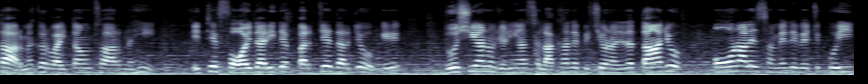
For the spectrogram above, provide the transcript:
ਧਾਰਮਿਕ ਰਵਾਇਤਾਂ ਅਨੁਸਾਰ ਨਹੀਂ, ਇੱਥੇ ਫੌਜਦਾਰੀ ਦੇ ਪਰਚੇ ਦਰਜ ਹੋ ਕੇ ਦੋਸ਼ੀਆਂ ਨੂੰ ਜਿਹੜੀਆਂ ਸਲਾਖਾਂ ਦੇ ਪਿੱਛੇ ਹੋਣਾ ਚਾਹੀਦਾ, ਤਾਂ ਜੋ ਆਉਣ ਵਾਲੇ ਸਮੇਂ ਦੇ ਵਿੱਚ ਕੋਈ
